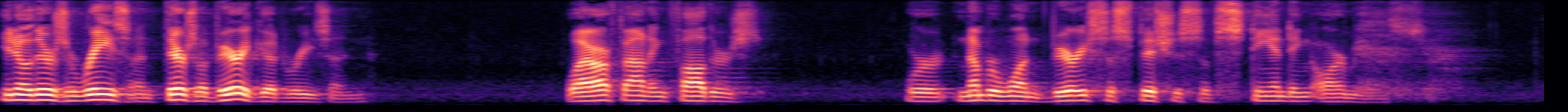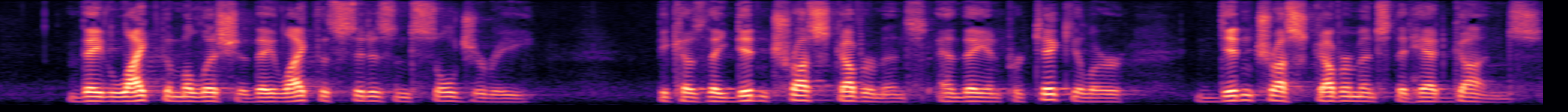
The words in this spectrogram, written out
You know, there's a reason, there's a very good reason why our founding fathers were, number one, very suspicious of standing armies. They liked the militia, they liked the citizen soldiery because they didn't trust governments, and they, in particular, didn't trust governments that had guns.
